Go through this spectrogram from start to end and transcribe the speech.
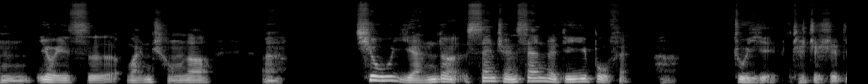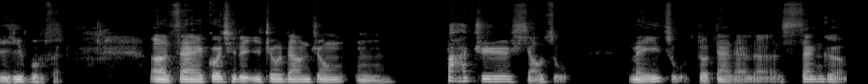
嗯，又一次完成了啊秋言的三乘三的第一部分啊。注意，这只是第一部分。呃，在过去的一周当中，嗯，八支小组，每一组都带来了三个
